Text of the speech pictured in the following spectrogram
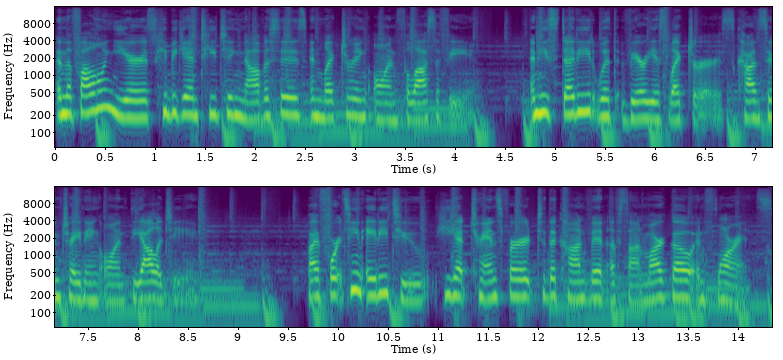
In the following years, he began teaching novices and lecturing on philosophy. And he studied with various lecturers, concentrating on theology. By 1482, he had transferred to the convent of San Marco in Florence,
